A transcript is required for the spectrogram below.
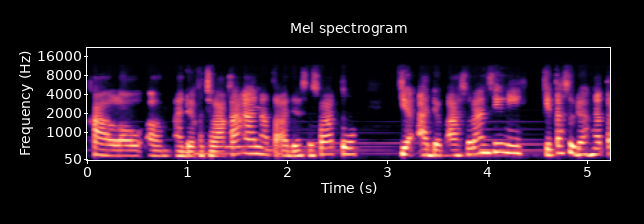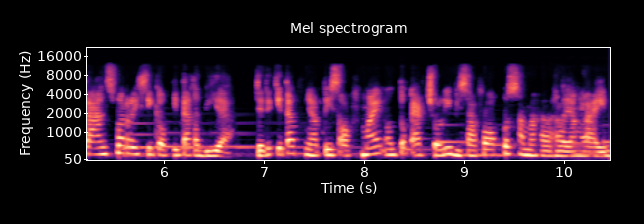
kalau um, ada kecelakaan atau ada sesuatu, ya ada asuransi nih kita sudah nge-transfer risiko kita ke dia jadi kita punya peace of mind untuk actually bisa fokus sama hal-hal yang lain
